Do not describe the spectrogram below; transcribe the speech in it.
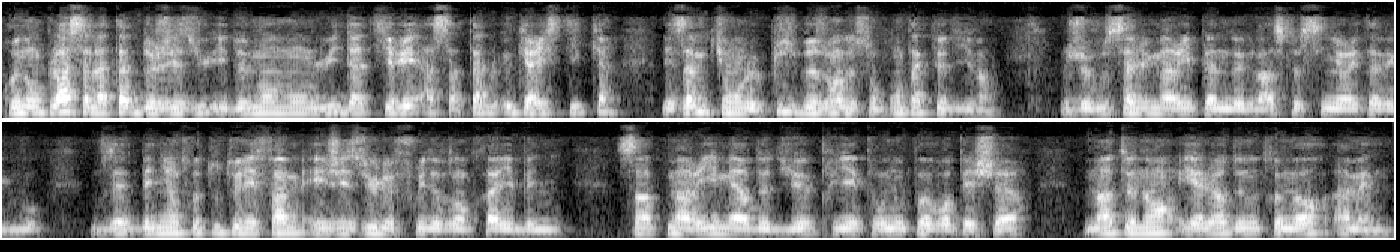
Prenons place à la table de Jésus et demandons-lui d'attirer à sa table eucharistique les âmes qui ont le plus besoin de son contact divin. Je vous salue Marie, pleine de grâce, le Seigneur est avec vous. Vous êtes bénie entre toutes les femmes, et Jésus, le fruit de vos entrailles, est béni. Sainte Marie, Mère de Dieu, priez pour nous pauvres pécheurs, maintenant et à l'heure de notre mort. Amen.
